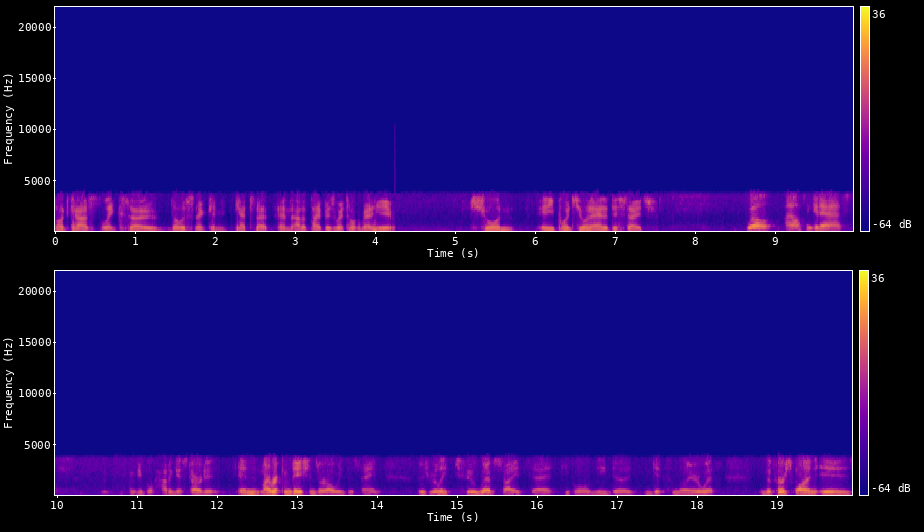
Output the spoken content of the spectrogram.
podcast link, so the listener can catch that and other papers we're talking about here. Sean, any points you want to add at this stage? Well, I often get asked from people how to get started, and my recommendations are always the same. There's really two websites that people need to get familiar with. The first one is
